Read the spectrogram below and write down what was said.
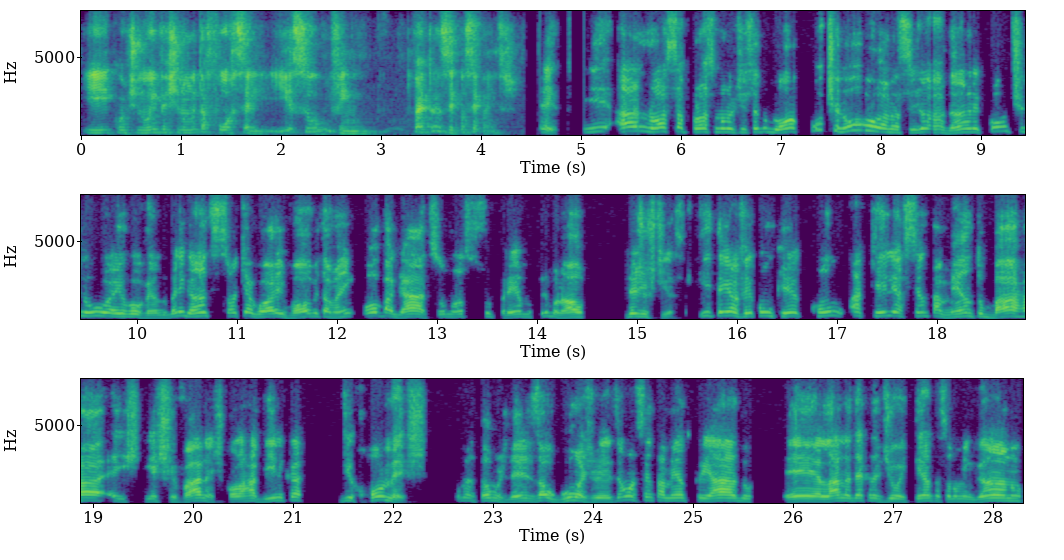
e continua investindo muita força ali. E isso, enfim, vai trazer consequências. É isso. E a nossa próxima notícia do bloco continua na Cisjordânia, continua envolvendo o Gantz, só que agora envolve também o Bagatz, o nosso Supremo Tribunal de Justiça. E tem a ver com o quê? Com aquele assentamento barra yeshiva, na escola rabínica de Homes. Comentamos deles algumas vezes. É um assentamento criado é, lá na década de 80, se eu não me engano,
